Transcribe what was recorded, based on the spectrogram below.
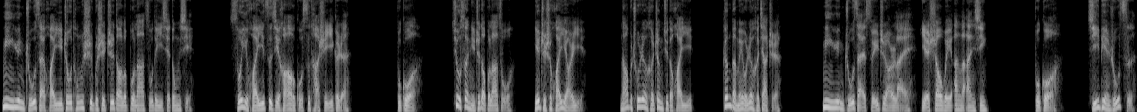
命运主宰怀疑周通是不是知道了布拉族的一些东西，所以怀疑自己和奥古斯塔是一个人。不过，就算你知道布拉族，也只是怀疑而已，拿不出任何证据的怀疑，根本没有任何价值。命运主宰随之而来，也稍微安了安心。不过，即便如此，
